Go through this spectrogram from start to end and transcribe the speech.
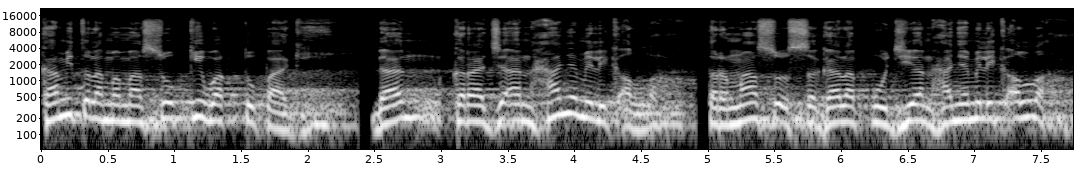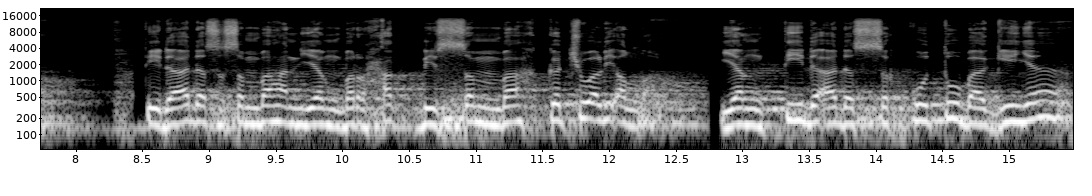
kami telah memasuki waktu pagi dan kerajaan hanya milik Allah. Termasuk segala pujian hanya milik Allah. Tidak ada sesembahan yang berhak disembah kecuali Allah. Yang tidak ada sekutu baginya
